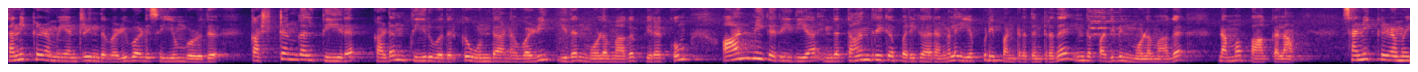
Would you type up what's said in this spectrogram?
சனிக்கிழமையன்று இந்த வழிபாடு செய்யும் பொழுது கஷ்டங்கள் தீர கடன் தீருவதற்கு உண்டான வழி இதன் மூலமாக பிறக்கும். ஆன்மீக ரீதியாக இந்த தாந்திரிக பரிகாரங்களை எப்படி பண்ணுறதுன்றதை இந்த பதிவின் மூலமாக நம்ம பார்க்கலாம். சனிக்கிழமை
